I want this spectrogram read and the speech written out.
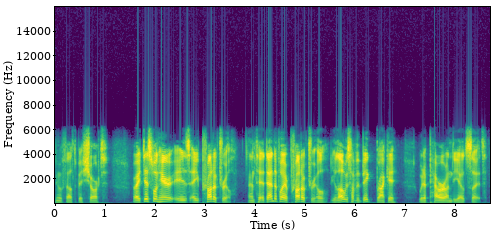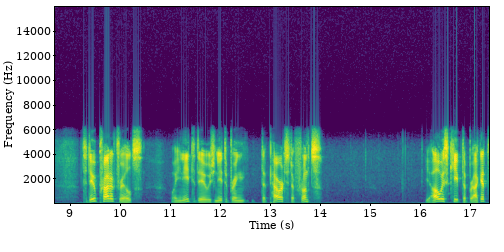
Knew it felt a bit short. Right, this one here is a product rule. And to identify a product rule, you'll always have a big bracket with a power on the outside. To do product rules, what you need to do is you need to bring the power to the front. You always keep the bracket.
